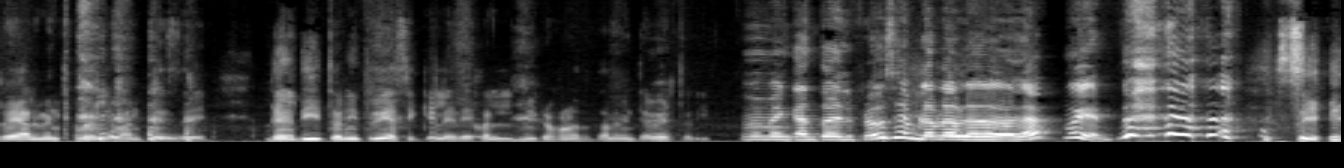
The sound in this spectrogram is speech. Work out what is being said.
realmente relevantes de, del D23, así que le dejo el micrófono totalmente abierto. Me, encantó el Frozen, bla, bla, bla, bla, bla. Muy bien. Sí. sí,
